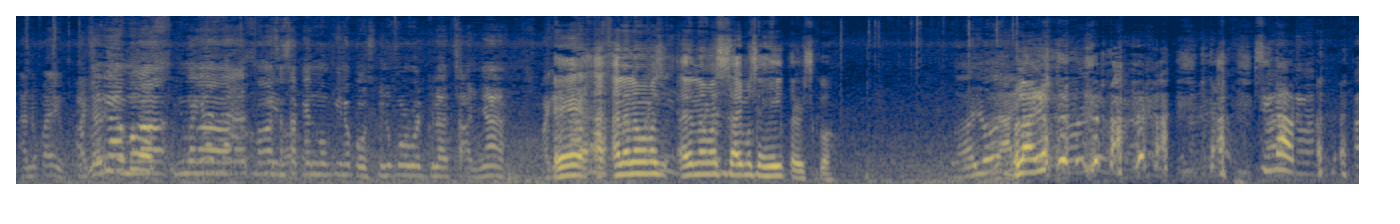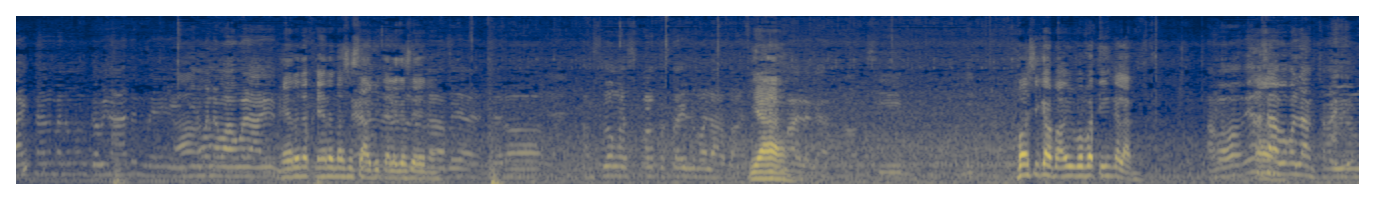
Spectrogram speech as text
Ano pa eh? Actually, yung mga, yung mga, mga sasakyan mong pinopost, pino-forward ko lahat sa kanya. Eh, a- ano naman mas, ano naman masasabi mo sa haters ko? Ayun. Wala yun! Sinap! Kahit na naman naman gawin natin, eh, hindi naman nawawala yun. Meron at meron nasasabi talaga sa'yo. No? Grabe yan. Pero as long as patas tayo lumalaban, Yeah. ang mahalaga. Si... Boss, ikaw, baka may babatiin ka lang. Ako, yung asawa ko lang, tsaka yung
